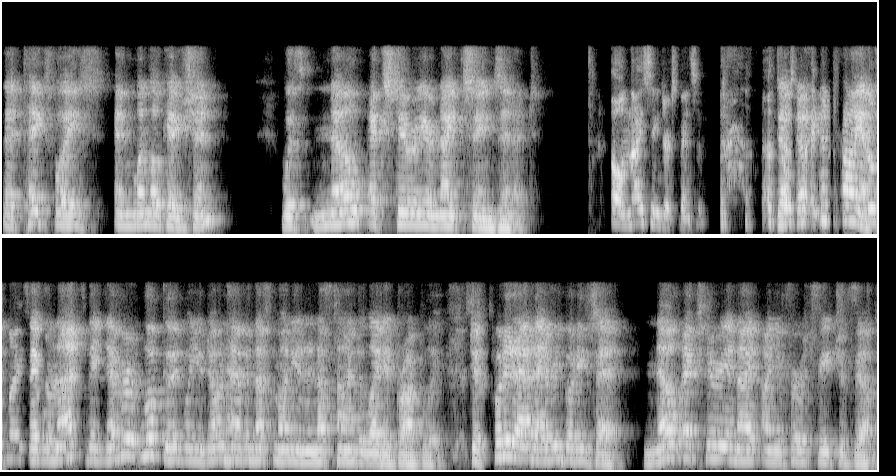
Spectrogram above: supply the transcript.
that takes place in one location with no exterior night scenes in it. Oh, night scenes are expensive. Don't, Those don't night- even try those night They scenes will are not, expensive. they never look good when you don't have enough money and enough time to light it properly. Yes, Just sir. put it out of everybody's head. No exterior night on your first feature film.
